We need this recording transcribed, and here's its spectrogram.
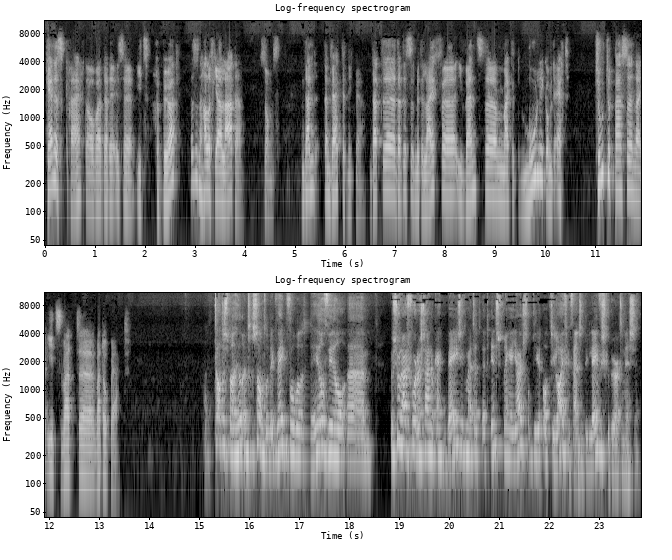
kennis krijgt over dat er is er iets gebeurd, dat is een half jaar later soms. En dan, dan werkt het niet meer. Dat, uh, dat is het met de live events, maakt het moeilijk om het echt toe te passen naar iets wat, wat ook werkt. Dat is wel heel interessant, want ik weet bijvoorbeeld dat heel veel uh, pensioenuitvoerders zijn ook echt bezig met het, het, inspringen juist op die, op die live events, op die levensgebeurtenissen.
